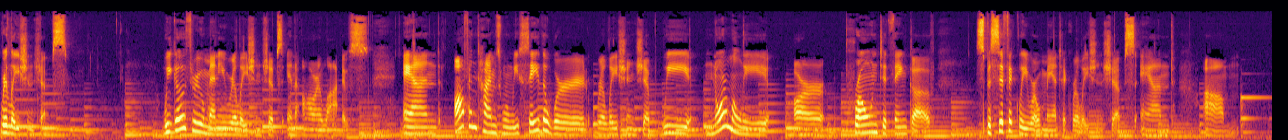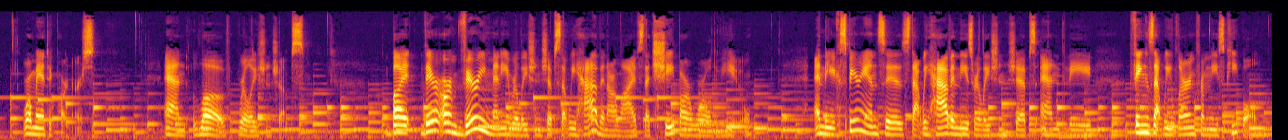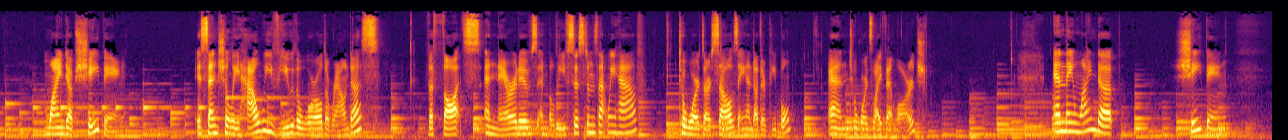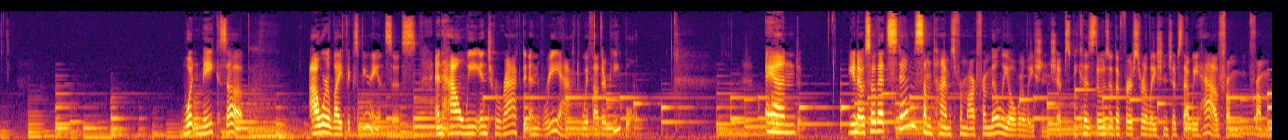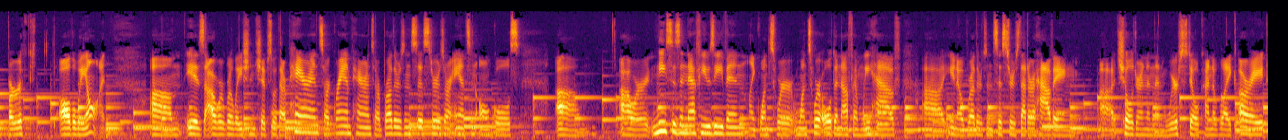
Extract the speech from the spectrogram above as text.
relationships. We go through many relationships in our lives. And oftentimes, when we say the word relationship, we normally are prone to think of specifically romantic relationships and um, romantic partners and love relationships. But there are very many relationships that we have in our lives that shape our worldview. And the experiences that we have in these relationships and the things that we learn from these people wind up shaping essentially how we view the world around us, the thoughts and narratives and belief systems that we have towards ourselves and other people, and towards life at large. And they wind up shaping what makes up our life experiences and how we interact and react with other people. And you know, so that stems sometimes from our familial relationships because those are the first relationships that we have from from birth all the way on. Um, is our relationships with our parents, our grandparents, our brothers and sisters, our aunts and uncles, um, our nieces and nephews even like once we're once we're old enough and we have uh, you know brothers and sisters that are having uh, children and then we're still kind of like all right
